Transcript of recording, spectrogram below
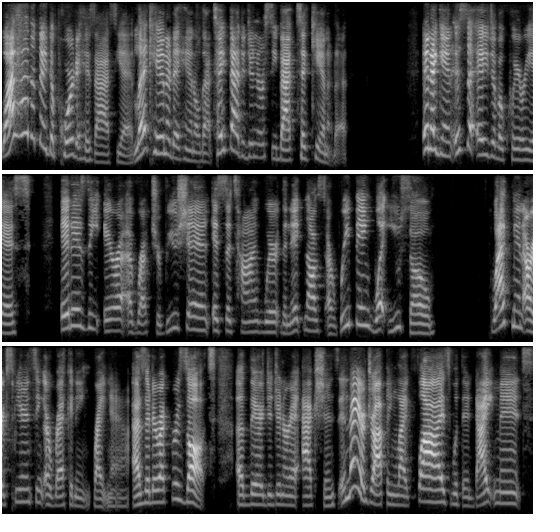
why haven't they deported his ass yet? Let Canada handle that. Take that degeneracy back to Canada. And again, it's the age of Aquarius. It is the era of retribution. It's the time where the knickknacks are reaping what you sow. Black men are experiencing a reckoning right now as a direct result of their degenerate actions, and they are dropping like flies with indictments,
